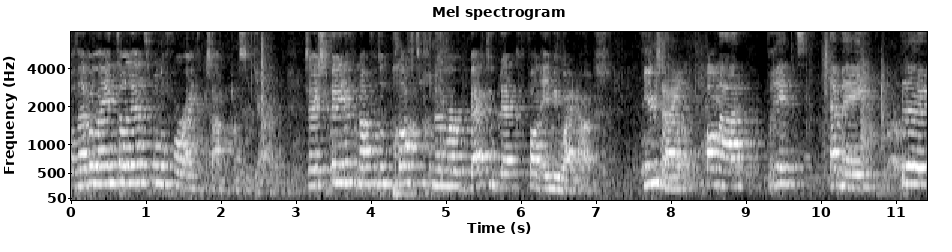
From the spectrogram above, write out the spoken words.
Wat hebben wij een talentvolle vooreindexamenklas dit jaar. Zij spelen vanavond het prachtige nummer Back to Black van Amy Winehouse. Hier zijn Anna, Brit, Emme, Pleun,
